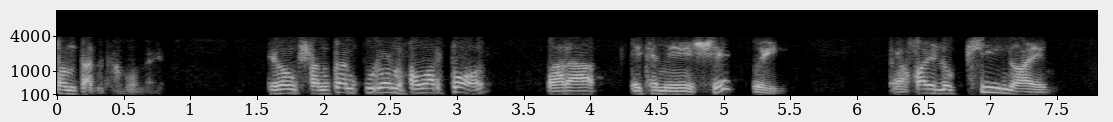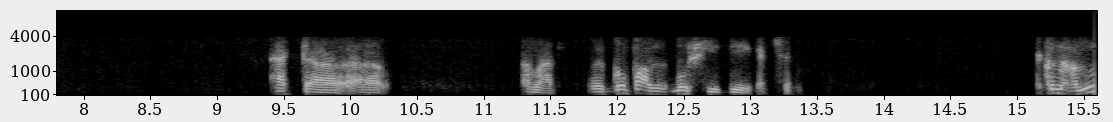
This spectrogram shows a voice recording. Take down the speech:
সন্তান কামনায় এবং সন্তান পূরণ হওয়ার পর তারা এখানে এসে ওই, হয় লক্ষ্মী নয়, একটা আমার গোপাল বসিয়ে দিয়ে গেছেন। এখন আমি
